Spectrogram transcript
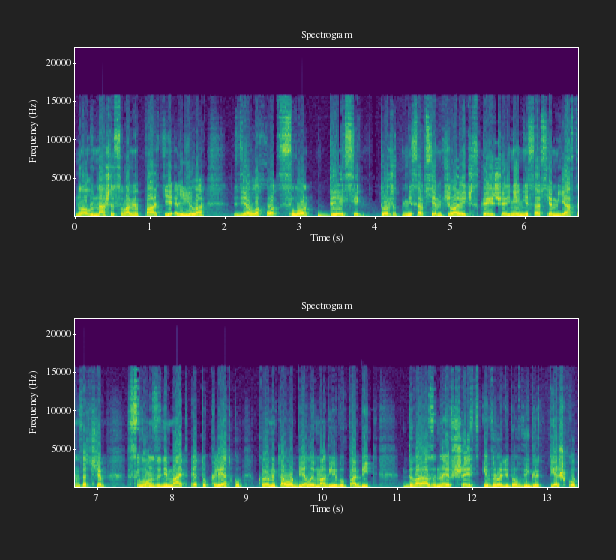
Но в нашей с вами партии Лила сделала ход слон d7. Тоже не совсем человеческое решение, не совсем ясно, зачем слон занимает эту клетку. Кроме того, белые могли бы побить два раза на f6 и вроде бы выиграть пешку,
